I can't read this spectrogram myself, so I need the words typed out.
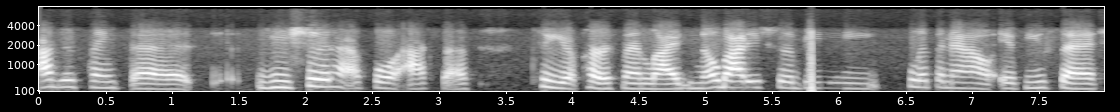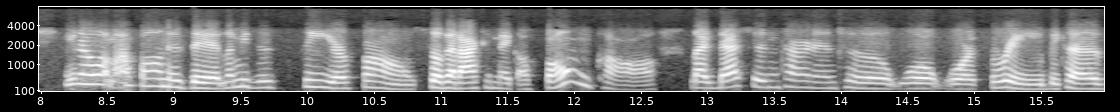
I just think that you should have full access to your person. Like nobody should be flipping out if you say, you know what, my phone is dead. Let me just see your phone so that I can make a phone call. Like that shouldn't turn into World War Three because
